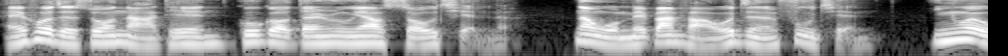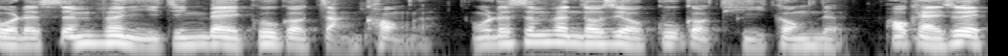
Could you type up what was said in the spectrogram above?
哎，或者说哪天 Google 登入要收钱了，那我没办法，我只能付钱。因为我的身份已经被 Google 掌控了，我的身份都是由 Google 提供的。OK，所以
